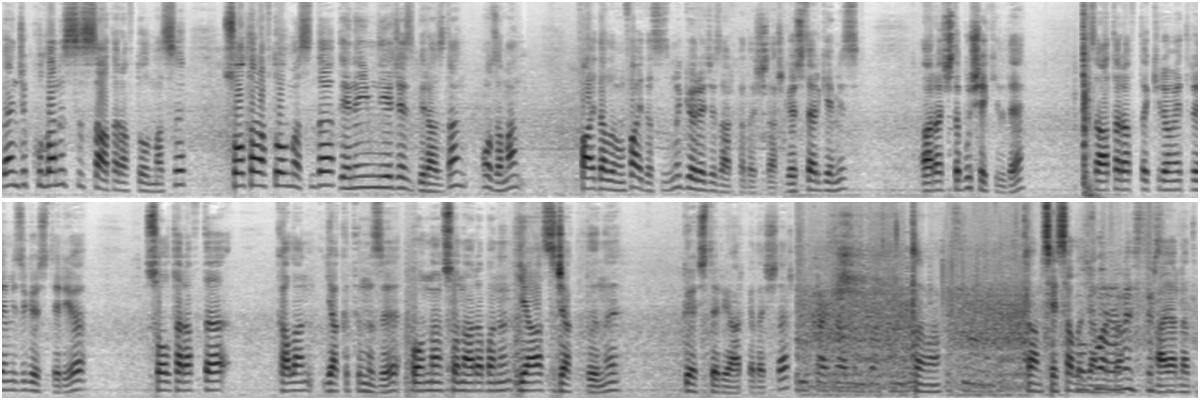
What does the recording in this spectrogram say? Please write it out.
Bence kullanışsız sağ tarafta olması. Sol tarafta olmasını da deneyimleyeceğiz birazdan. O zaman faydalı mı faydasız mı göreceğiz arkadaşlar. Göstergemiz araçta bu şekilde. Sağ tarafta kilometremizi gösteriyor. Sol tarafta kalan yakıtımızı, ondan sonra arabanın yağ sıcaklığını gösteriyor arkadaşlar. Tamam. Tamam ses alacağım. Ayarladım.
